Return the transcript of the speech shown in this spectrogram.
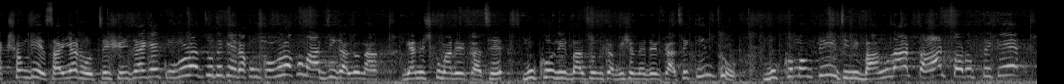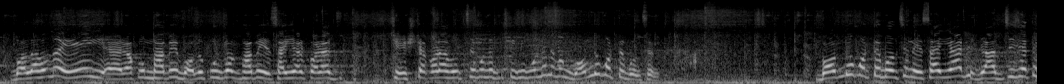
একসঙ্গে এসআইআর হচ্ছে, সেই জায়গায় কোনো রাজ্য থেকে এরকম কোনো রকম আর্জি গেল না জ্ঞানেশ কুমারের কাছে, মুখ্য নির্বাচন কমিশনারের কাছে। কিন্তু মুখ্যমন্ত্রী, যিনি বাংলার তার তরফ থেকে বলা হলো, এই রকমভাবে, বলপূর্বকভাবে এসআইআর করার চেষ্টা করা হচ্ছে বলে তিনি বললেন এবং বন্ধ করতে বলছেন। বন্ধ করতে বলছেন এসআইআর, রাজ্যে যাতে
